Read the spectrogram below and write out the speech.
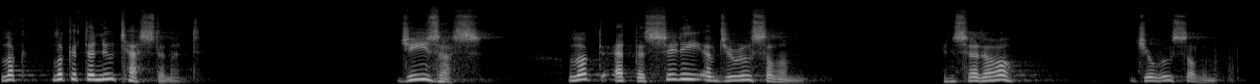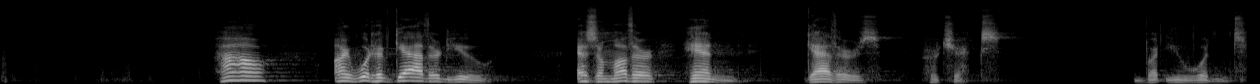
Look, look at the New Testament. Jesus looked at the city of Jerusalem and said, Oh, Jerusalem, how I would have gathered you as a mother hen gathers her chicks, but you wouldn't.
